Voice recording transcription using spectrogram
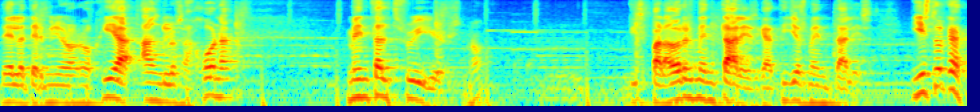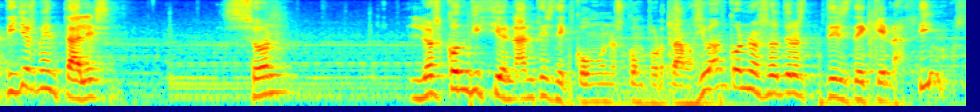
de la terminología anglosajona mental triggers, ¿no? Disparadores mentales, gatillos mentales. Y estos gatillos mentales son los condicionantes de cómo nos comportamos. Y van con nosotros desde que nacimos.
